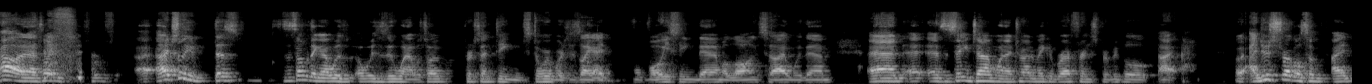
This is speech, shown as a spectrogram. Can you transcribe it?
oh, that's like for, for, actually that's, that's something I was always do when I was presenting storyboards. Is like I voicing them alongside with them, and at, at the same time when I try to make a reference for people, I I do struggle some. I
